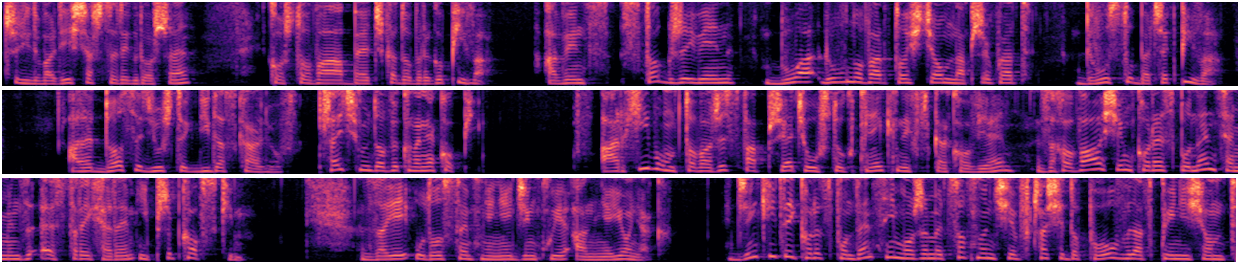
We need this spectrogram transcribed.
czyli 24 grosze, kosztowała beczka dobrego piwa. A więc 100 grzywien była równowartością na przykład 200 beczek piwa. Ale dosyć już tych didaskaliów. Przejdźmy do wykonania kopii. W archiwum Towarzystwa Przyjaciół Sztuk Pięknych w Krakowie zachowała się korespondencja między Estreicherem i Przypkowskim. Za jej udostępnienie dziękuję Annie Joniak. Dzięki tej korespondencji możemy cofnąć się w czasie do połowy lat 50.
